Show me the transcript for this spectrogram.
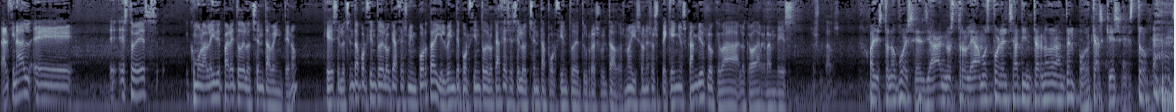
al final, eh, esto es como la ley de Pareto del 80-20, ¿no? Que es el 80% de lo que haces no importa y el 20% de lo que haces es el 80% de tus resultados, ¿no? Y son esos pequeños cambios lo que va, lo que va a dar grandes resultados. Oye, esto no puede ser, ya nos troleamos por el chat interno durante el podcast. ¿Qué es esto? ¿Qué es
